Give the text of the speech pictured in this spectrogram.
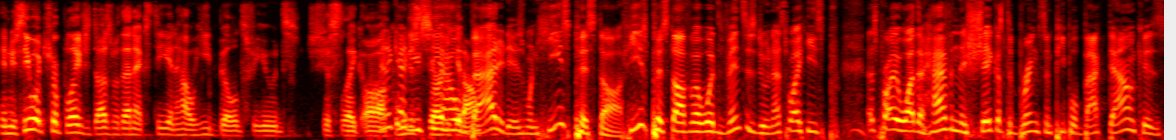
And you see what Triple H does with NXT and how he builds feuds. It's just like, oh, and again, you see how bad it is when he's pissed off. He's pissed off about what Vince is doing. That's why he's. That's probably why they're having this shakeup to bring some people back down because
